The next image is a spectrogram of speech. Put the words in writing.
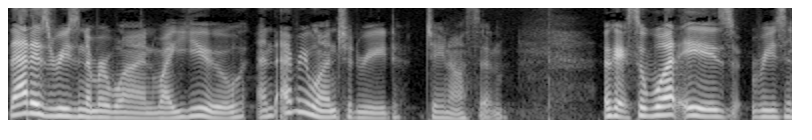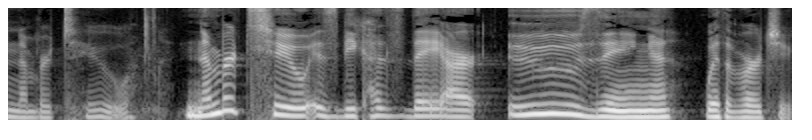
that is reason number one why you and everyone should read Jane Austen. Okay, so what is reason number two? number two is because they are oozing with virtue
